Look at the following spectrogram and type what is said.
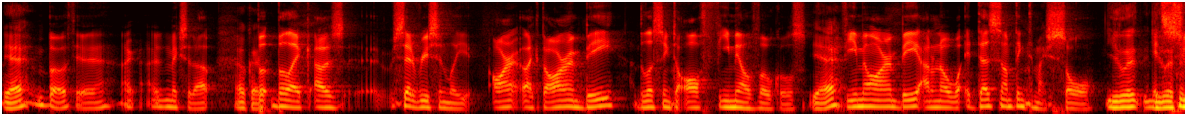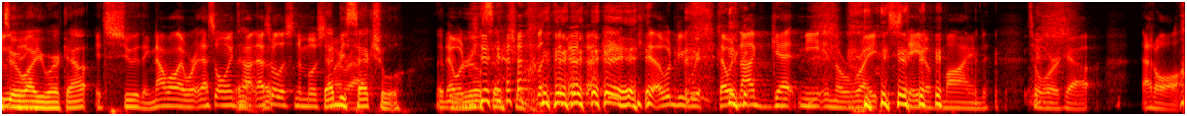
yeah, both yeah, yeah. I, I mix it up. Okay. but but like I was said recently, R like the R and B. I've been listening to all female vocals. Yeah? female R and B. I don't know what it does something to my soul. you li- you listen to it while you work out. It's soothing. Not while I work. That's the only time. Uh, that's what I uh, listen to most. That'd be rap. sexual. That'd That be would real be sexual. yeah, that would be weird. That would not get me in the right state of mind to work out at all.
